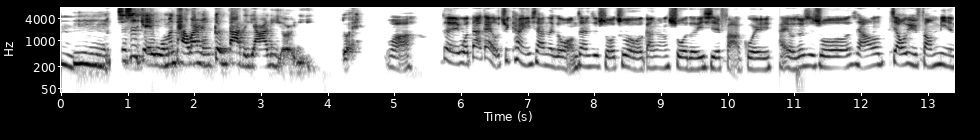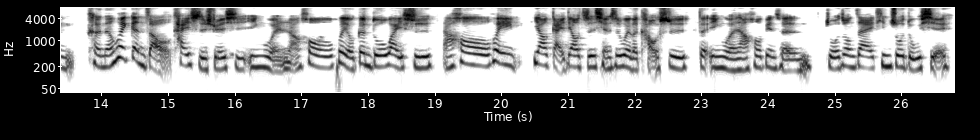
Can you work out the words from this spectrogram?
嗯嗯只是给我们台湾人更大的压力而已。对，哇，对我大概有去看一下那个网站，是说除了我刚刚说的一些法规，还有就是说想要教育方面可能会更早开始学习英文，然后会有更多外师，然后会要改掉之前是为了考试的英文，然后变成着重在听说读写。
